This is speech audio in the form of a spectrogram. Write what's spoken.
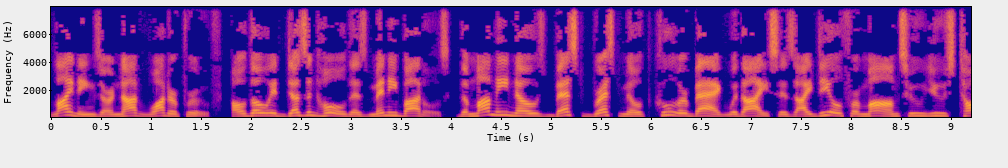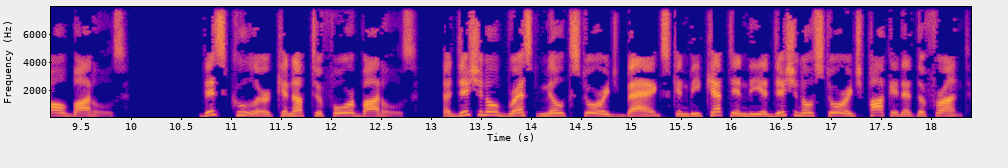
Linings are not waterproof. Although it doesn't hold as many bottles, the Mommy Knows Best Breast Milk Cooler Bag with Ice is ideal for moms who use tall bottles. This cooler can up to 4 bottles. Additional breast milk storage bags can be kept in the additional storage pocket at the front.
